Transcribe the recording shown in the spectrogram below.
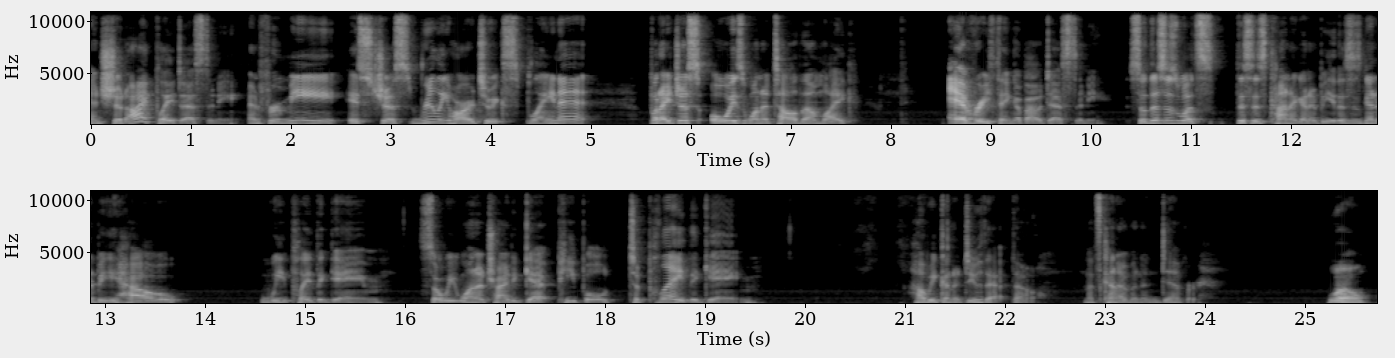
And should I play Destiny? And for me, it's just really hard to explain it, but I just always want to tell them like everything about Destiny. So this is what's this is kind of going to be. This is going to be how we play the game. So we want to try to get people to play the game. How are we going to do that though? That's kind of an endeavor. Well,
